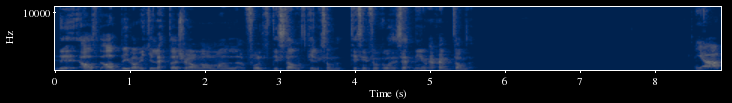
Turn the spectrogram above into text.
det, allt, allt blir bara mycket lättare tror jag om, man- om man får lite distans till, liksom, till sin funktionsnedsättning och kan skämta om det. Ja,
